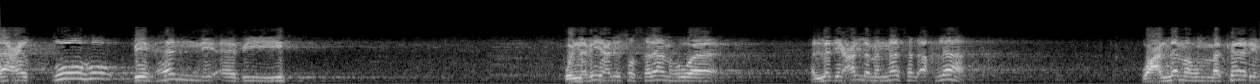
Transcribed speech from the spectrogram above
أعضوه بهن أبيه. والنبي عليه الصلاة والسلام هو الذي علم الناس الأخلاق وعلمهم مكارم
